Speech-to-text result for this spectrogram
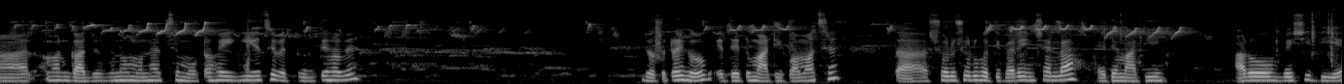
আর আমার গাজরগুলো মনে হচ্ছে মোটা হয়ে গিয়েছে, এবার তুলতে হবে। যতটাই হোক, এতে একটু মাটি কম আছে। তা সরু সরু হতে পারে, ইনশাল্লাহ। এতে মাটি আরও বেশি দিয়ে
